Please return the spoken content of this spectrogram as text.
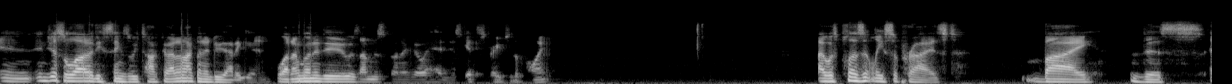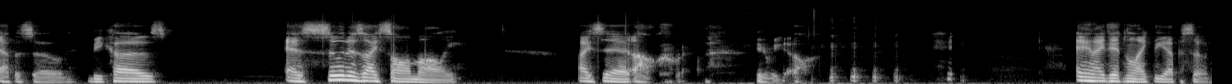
and, and just a lot of these things we talked about, I'm not going to do that again. What I'm going to do is I'm just going to go ahead and just get straight to the point. I was pleasantly surprised by this episode because as soon as I saw Molly, I said, "Oh crap, here we go." and I didn't like the episode.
